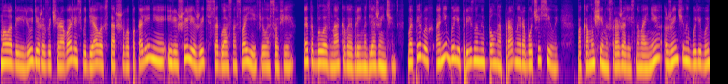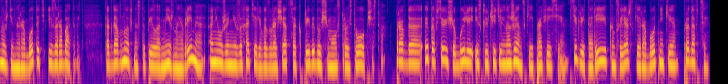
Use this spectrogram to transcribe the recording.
Молодые люди разочаровались в идеалах старшего поколения и решили жить согласно своей философии. Это было знаковое время для женщин. Во-первых, они были признаны полноправной рабочей силой. Пока мужчины сражались на войне, женщины были вынуждены работать и зарабатывать. Когда вновь наступило мирное время, они уже не захотели возвращаться к предыдущему устройству общества. Правда, это все еще были исключительно женские профессии – секретари, канцелярские работники, продавцы.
